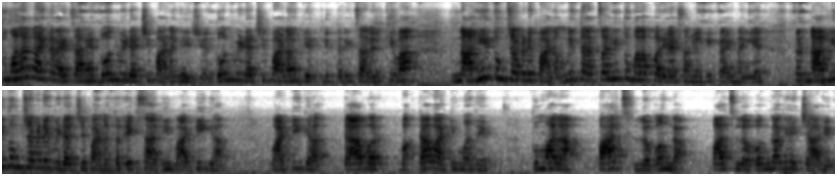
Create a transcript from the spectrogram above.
तुम्हाला काय करायचं आहे दोन विड्याची पानं घ्यायची आहे. दोन विड्याची पानं घेतली तरी चालेल किंवा नाही तुमच्याकडे पानं मी त्याचाही तुम्हाला पर्याय सांगेल की काही नाही आहे तर नाही तुमच्याकडे विड्याची पानं तर एक साधी वाटी घ्या. वाटी घ्या. त्यावर वा- त्या वाटीमध्ये तुम्हाला पाच लवंगा पाच लवंगा घ्यायच्या आहेत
